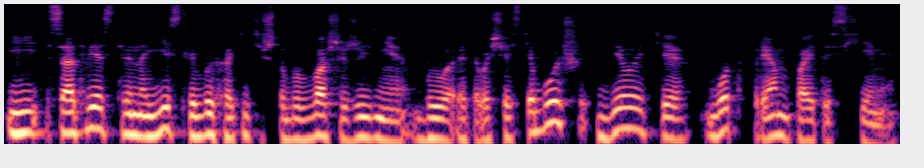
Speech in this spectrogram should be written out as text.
И, соответственно, если вы хотите, чтобы в вашей жизни было этого счастья больше, делайте вот прямо по этой схеме.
